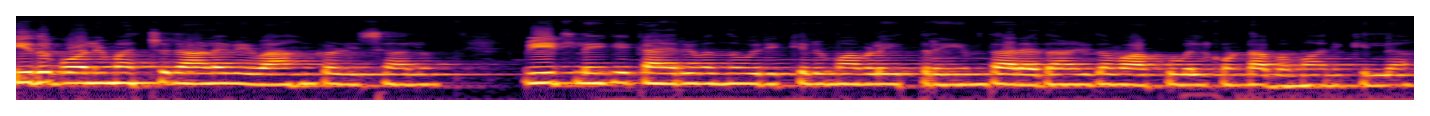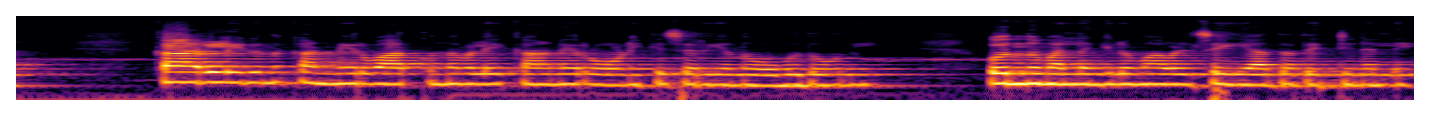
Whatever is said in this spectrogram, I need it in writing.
ഇതുപോലെ മറ്റൊരാളെ വിവാഹം കഴിച്ചാലും വീട്ടിലേക്ക് കയറി വന്ന് ഒരിക്കലും അവളെ ഇത്രയും തരതാഴിത വാക്കുകൾ കൊണ്ട് അപമാനിക്കില്ല. കാറിലിരുന്ന് കണ്ണീർ വാർക്കുന്നവളെ കാണേ റോണിക്ക് ചെറിയ നോവ് തോന്നി. ഒന്നുമല്ലെങ്കിലും അവൾ ചെയ്യാത്ത തെറ്റിനല്ലേ?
